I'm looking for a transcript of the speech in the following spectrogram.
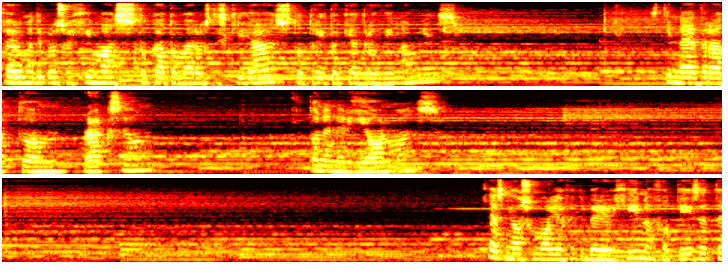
Φέρουμε την προσοχή μας στο κάτω μέρος της κοιλιάς, στο τρίτο κέντρο δύναμης, στην έδρα των πράξεων, των ενεργειών μας. Και ας νιώσουμε όλη αυτή την περιοχή να φωτίζεται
